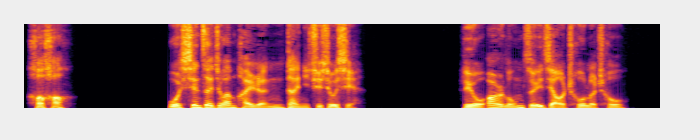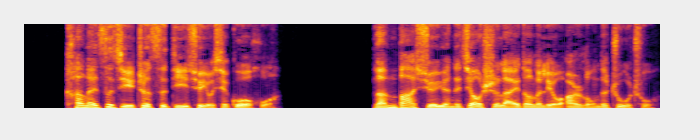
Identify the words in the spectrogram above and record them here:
好好，我现在就安排人带你去休息。柳二龙嘴角抽了抽，看来自己这次的确有些过火。蓝霸学院的教师来到了柳二龙的住处，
